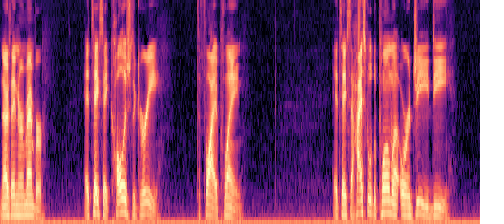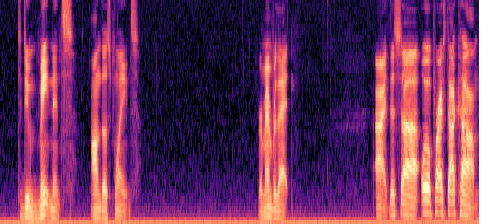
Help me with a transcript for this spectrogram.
Another thing to remember it takes a college degree to fly a plane. It takes a high school diploma or a GED to do maintenance on those planes. Remember that. All right, this uh, oilprice.com.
